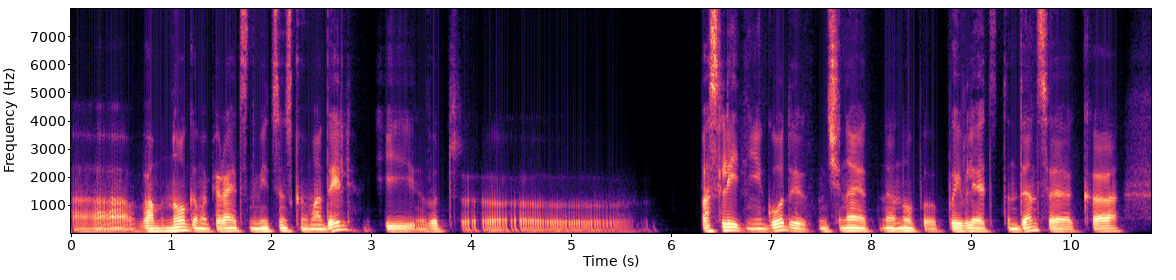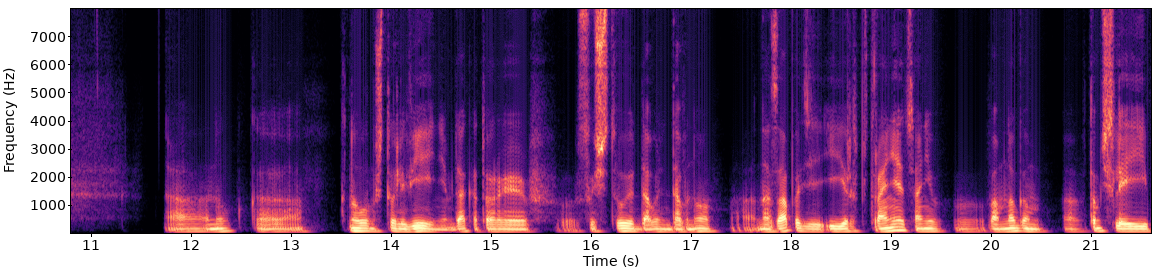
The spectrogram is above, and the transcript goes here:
во многом опирается на медицинскую модель. И вот последние годы начинает, э, ну, появляется тенденция к, а, ну, к, к новым, что ли, веяниям, да, которые существуют довольно давно а, на Западе, и распространяются они во многом, а, в том числе и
